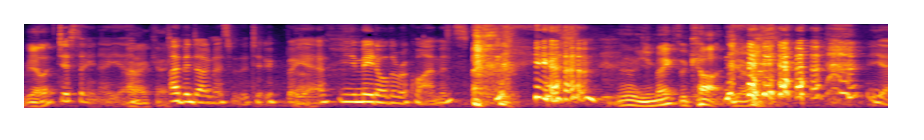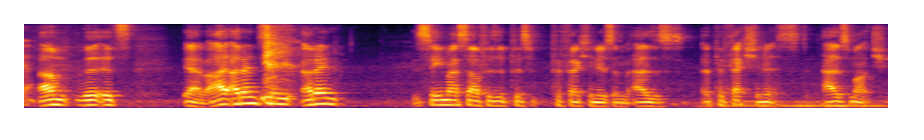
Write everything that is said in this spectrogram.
really. Just so you know, yeah. Oh, okay. I've been diagnosed with it too, but Oh. yeah, you meet all the requirements. yeah. Yeah, you make the cut. You know? Yeah. um, the, it's yeah. I, I don't see I don't see myself as a per- perfectionism as a perfectionist as much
